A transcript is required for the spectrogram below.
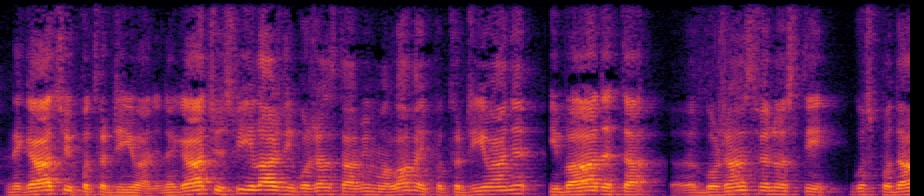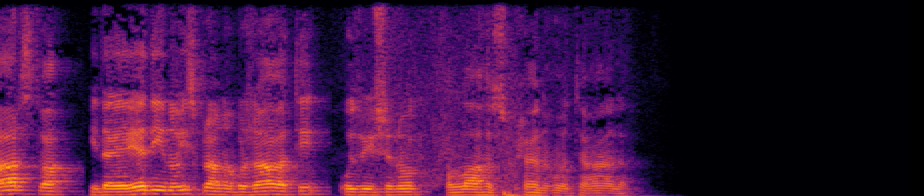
negaciju i potvrđivanje. Negaciju svih lažnih božanstava mimo Allaha i potvrđivanje ibadeta, e, božanstvenosti, gospodarstva i da je jedino ispravno obožavati uzvišenog Allaha subhanahu wa ta'ala.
